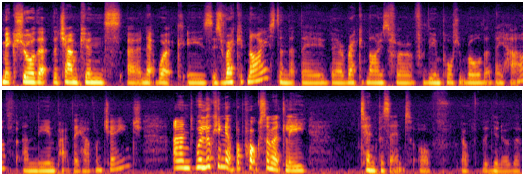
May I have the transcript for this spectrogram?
make sure that the champions uh, network is is recognised and that they they're recognised for for the important role that they have and the impact they have on change. And we're looking at approximately ten percent of of the you know the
